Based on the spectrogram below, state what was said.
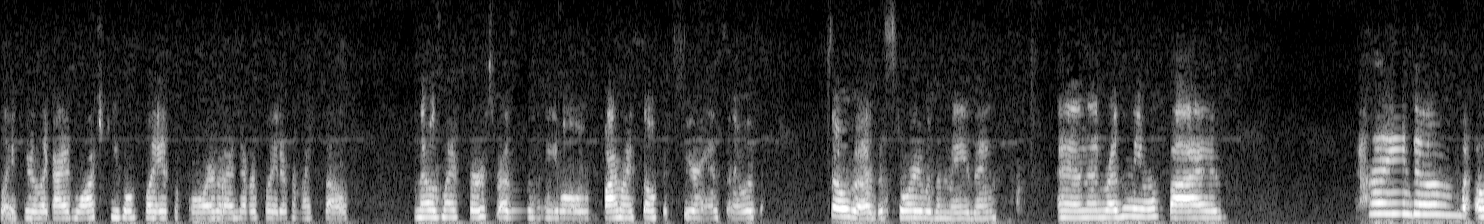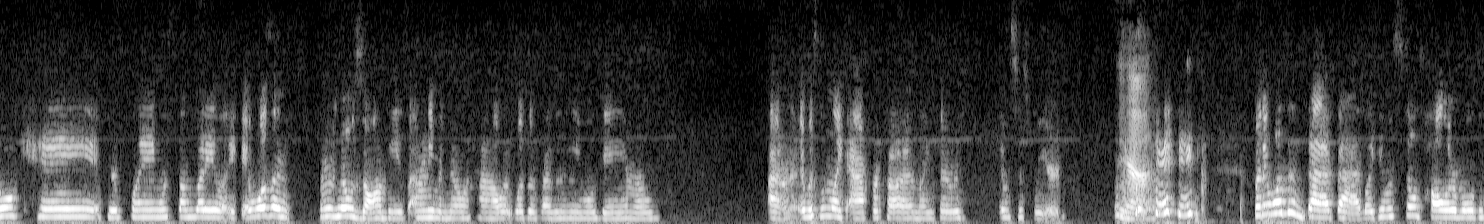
playthrough. Like I had watched people play it before, but I'd never played it for myself. And that was my first Resident Evil by myself experience, and it was so good. The story was amazing. And then Resident Evil 5 kind of okay if you're playing with somebody. Like it wasn't there was no zombies. I don't even know how it was a Resident Evil game or I don't know. It was in like Africa and like there was it was just weird. Yeah. but it wasn't that bad. Like it was still tolerable. The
